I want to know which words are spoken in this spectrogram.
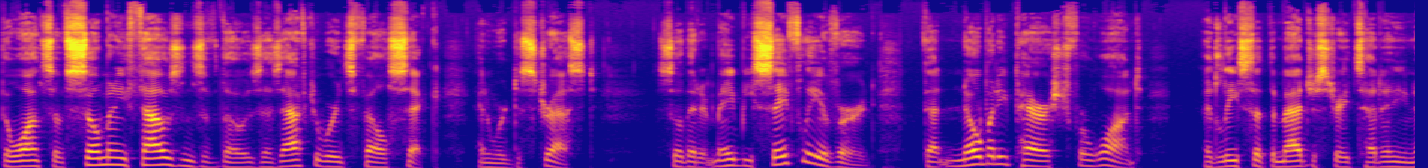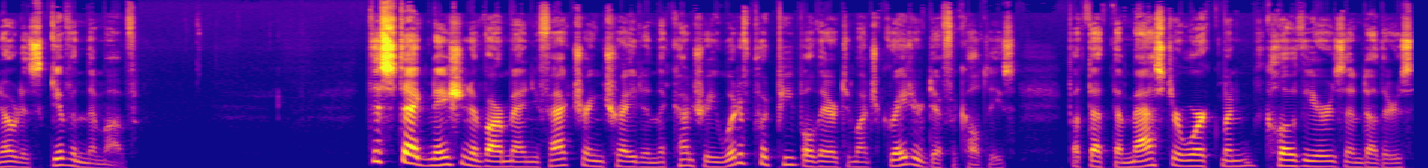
the wants of so many thousands of those as afterwards fell sick and were distressed, so that it may be safely averred that nobody perished for want, at least that the magistrates had any notice given them of. This stagnation of our manufacturing trade in the country would have put people there to much greater difficulties, but that the master workmen, clothiers, and others,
